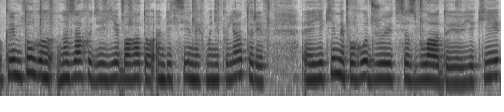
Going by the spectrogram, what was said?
Окрім того, на Заході є багато амбіційних маніпуляторів, е, які не погоджуються з владою, які е,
